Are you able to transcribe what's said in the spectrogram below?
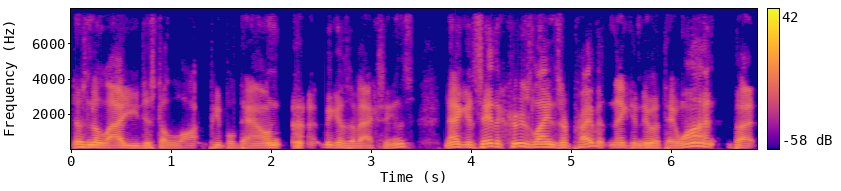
doesn't allow you just to lock people down because of vaccines. Now you can say the cruise lines are private and they can do what they want, but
